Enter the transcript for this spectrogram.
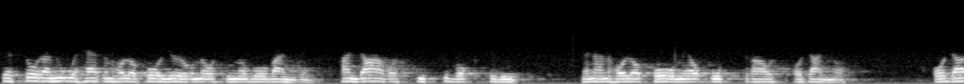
Der står det noe Herren holder på å gjøre med oss under vår vandring. Han lar oss ikke vokse vidt, men han holder på med å oppdra oss og danne oss. Og da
